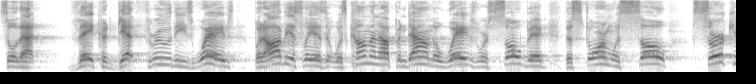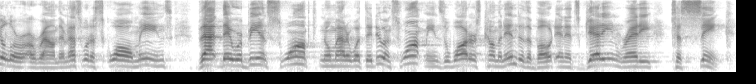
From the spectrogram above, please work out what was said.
so that they could get through these waves. But obviously, as it was coming up and down, the waves were so big, the storm was so circular around them. That's what a squall means, that they were being swamped no matter what they do. And swamp means the water's coming into the boat and it's getting ready to sink.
